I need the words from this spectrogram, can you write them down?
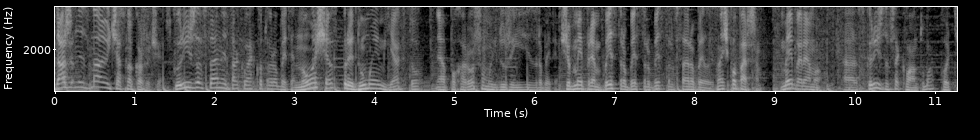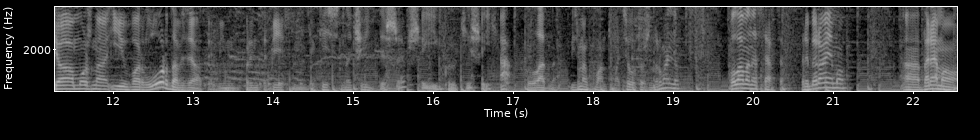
Даже не знаю, чесно кажучи. Скоріш за все, не так легко то робити. Ну, а зараз придумаємо, як то е, по-хорошому і дуже ізі зробити. Щоб ми прям бистро, бистро, бистро все робили. Значить, по-перше, ми беремо, е, скоріш за все, квантума. Хоча можна і варлорда взяти. Він, в принципі, якийсь, наче дешевший, і крутіший. А, ладно, візьмемо квантума. Цього теж нормально. Поламане серце. Прибираємо. Беремо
